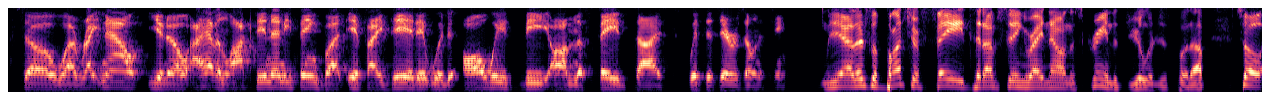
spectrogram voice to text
So uh, right now, you know, I haven't locked in anything, but if I did, it would always be on the fade side with this Arizona team. Yeah, there's a bunch of fades that I'm seeing right now on the screen that the jeweler just put up. So,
